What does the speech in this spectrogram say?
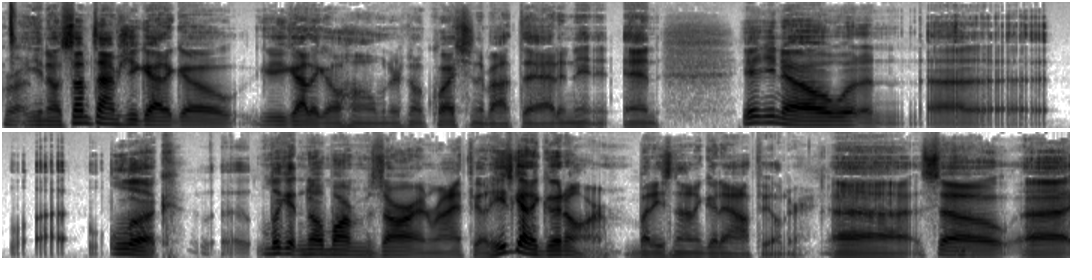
Right. You know sometimes you got to go you got to go home. There's no question about that. And and and, and you know uh, look look at Nomar Mazara in right field. He's got a good arm, but he's not a good outfielder. Uh, so uh,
